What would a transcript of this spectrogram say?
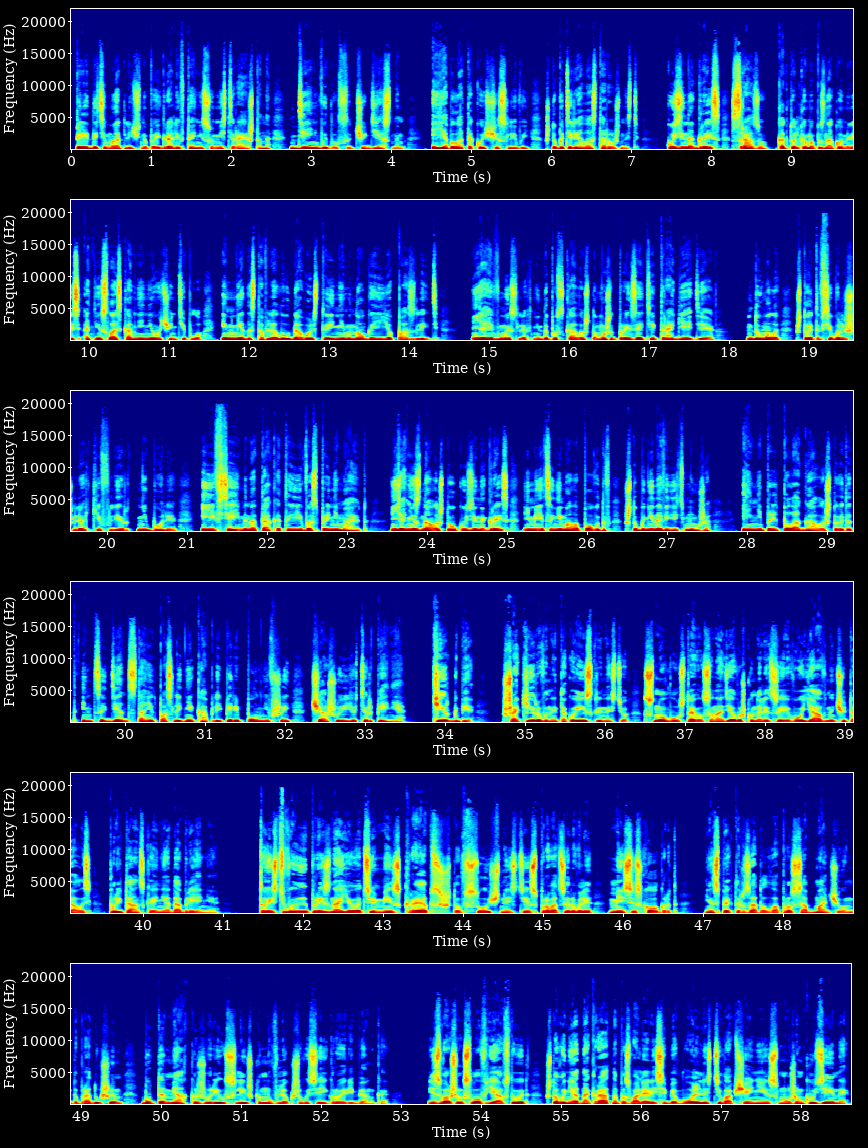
Перед этим мы отлично поиграли в теннис у мистера Эштона. День выдался чудесным, и я была такой счастливой, что потеряла осторожность. Кузина Грейс сразу, как только мы познакомились, отнеслась ко мне не очень тепло, и мне доставляло удовольствие немного ее позлить. Я и в мыслях не допускала, что может произойти трагедия». Думала, что это всего лишь легкий флирт, не более. И все именно так это и воспринимают. Я не знала, что у кузины Грейс имеется немало поводов, чтобы ненавидеть мужа. И не предполагала, что этот инцидент станет последней каплей, переполнившей чашу ее терпения. Киркби, шокированный такой искренностью, снова уставился на девушку, на лице его явно читалось пуританское неодобрение. «То есть вы признаете, мисс Крэпс, что в сущности спровоцировали миссис Хогарт?» Инспектор задал вопрос с обманчивым добродушием, будто мягко журил слишком увлекшегося игрой ребенка. «Из ваших слов явствует, что вы неоднократно позволяли себе вольности в общении с мужем кузины».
